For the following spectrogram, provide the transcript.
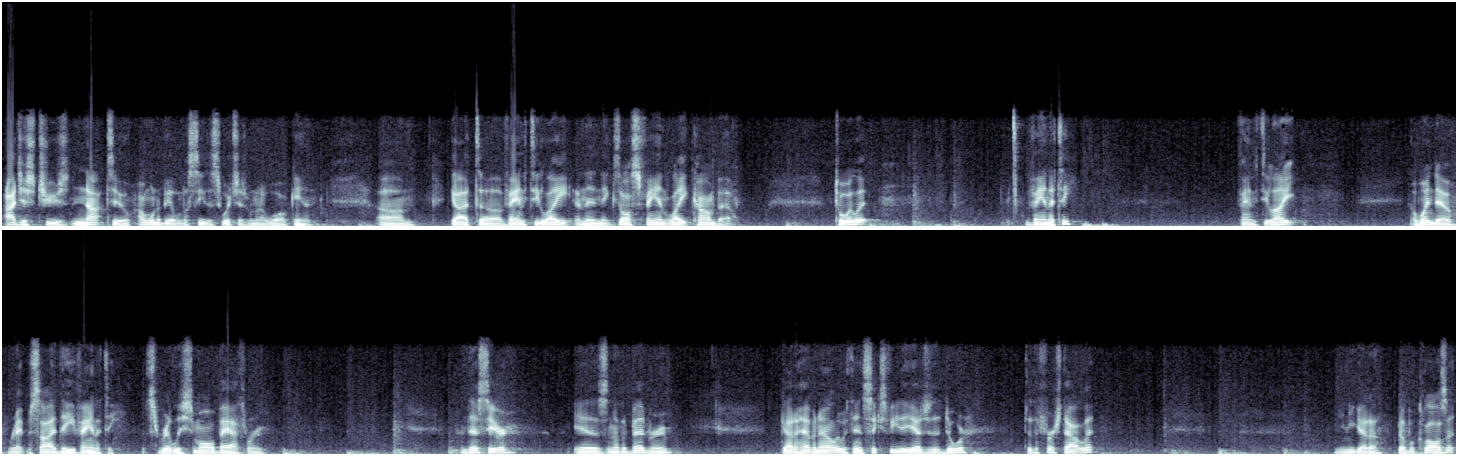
I just choose not to. I want to be able to see the switches when I walk in. Um, Got uh, vanity light and then exhaust fan light combo. Toilet, vanity, vanity light. A window right beside the vanity. It's a really small bathroom. And this here is another bedroom. Got to have an outlet within six feet of the edge of the door to the first outlet. And you got a double closet.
